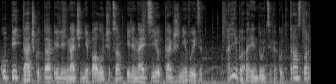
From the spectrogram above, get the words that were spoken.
Купить тачку так или иначе не получится, или найти ее также не выйдет. Либо арендуете какой-то транспорт,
